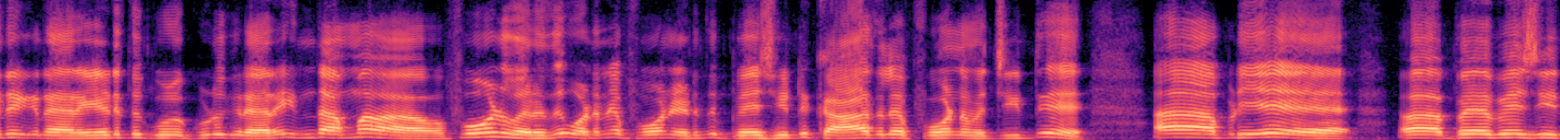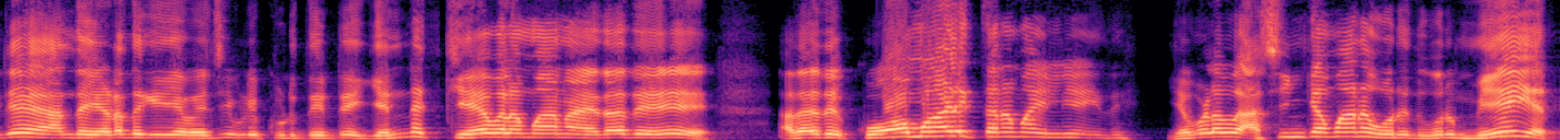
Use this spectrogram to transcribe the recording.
இருக்கிறாரு எடுத்து கு- கொடுக்குறாரு. இந்த அம்மா ஃபோன் வருது உடனே ஃபோன் எடுத்து பேசிட்டு காதில் ஃபோனை வச்சுக்கிட்டு அப்படியே பே பேசிட்டு அந்த இடது கையை வச்சு இப்படி கொடுத்துட்டு என்ன கேவலமான ஏதாவது அதாவது கோமாளித்தனமா இல்லையா இது? எவ்வளவு அசிங்கமான ஒரு இது. ஒரு மேயர்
